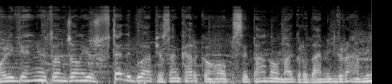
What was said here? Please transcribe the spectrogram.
Olivia Newton-John już wtedy była piosenkarką obsypaną nagrodami Grammy.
